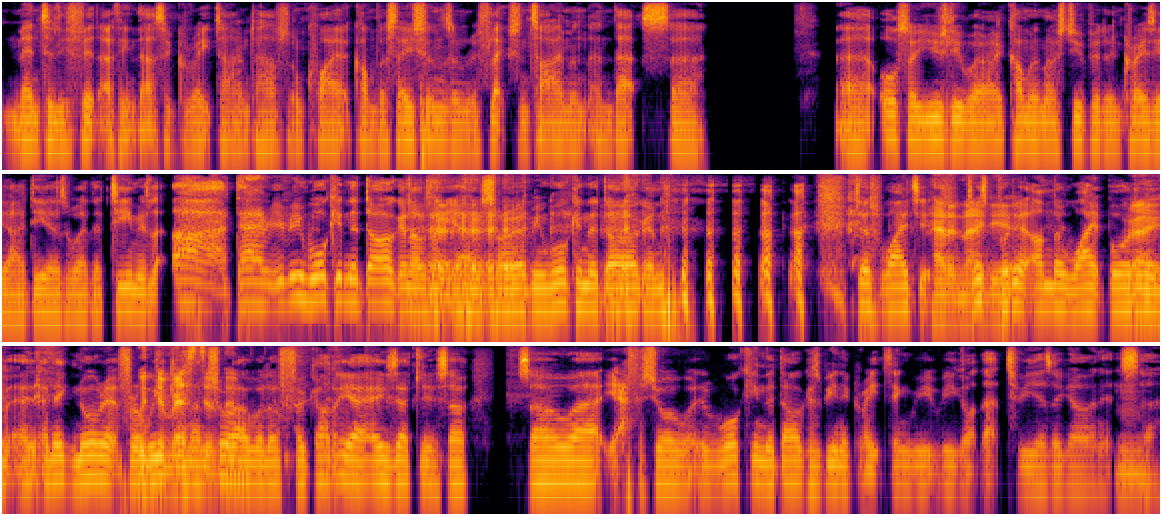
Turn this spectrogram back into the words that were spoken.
mentally fit. I think that's a great time to have some quiet conversations and reflection time, and and that's uh, uh, also, usually where I come with my stupid and crazy ideas, where the team is like, "Ah, oh, damn, you've been walking the dog," and I was like, "Yeah, I'm sorry, I've been walking the dog," and just white it, just idea. put it on the whiteboard right. and, and, ignore it for a with week, and I'm sure them. I will have forgotten. Yeah, exactly. So, so uh, yeah, for sure, walking the dog has been a great thing. We we got that two years ago, and it's. Mm. Uh,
